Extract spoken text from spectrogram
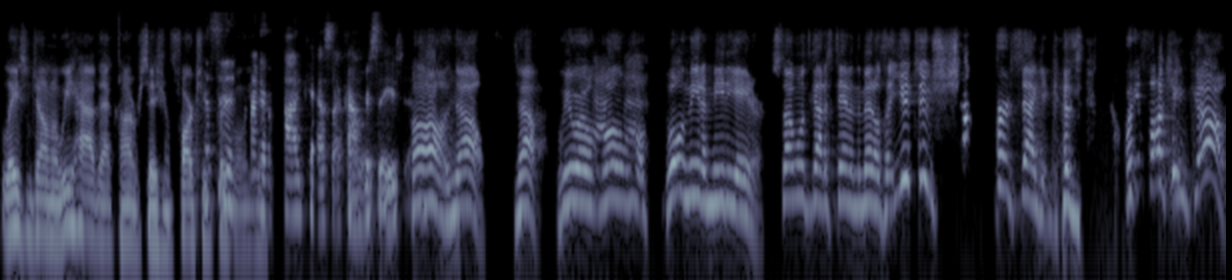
ladies and gentlemen, we have that conversation far too That's frequently. here. entire podcast, that conversation. Oh no, no. We were we'll, we'll we'll need a mediator. Someone's got to stand in the middle and say, "You two, shut up for a second, because we fucking go.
